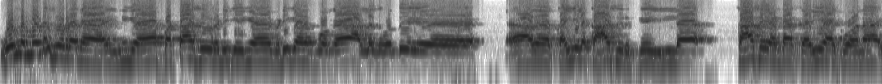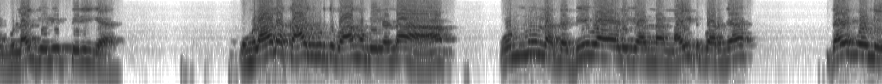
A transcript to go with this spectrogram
ஒண்ணு மட்டும் சொல்றாங்க. நீங்க பட்டாசு வெடிக்கீங்க வெடிக்காத போங்க. அல்லது வந்து அதை அத கையில காசு இருக்கு இல்ல காசை ஏன்டா கறியாக்குவானே? இப்படிலாம் சொல்லிட்டு தெரியுங்க. உங்களால காசு கொடுத்து வாங்க முடியலன்னா ஒன்றும் இல்லை. அந்த தீபாவளிக்கு அண்ணன் நைட்டு பாருங்க. தயவு பண்ணி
